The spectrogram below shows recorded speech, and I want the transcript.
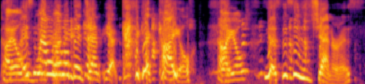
Kyle. isn't that a little bit gen? Yeah, yeah, Kyle. Kyle. Yes, this is generous.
